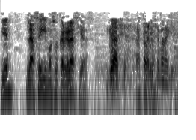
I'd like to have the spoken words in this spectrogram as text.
Bien, la seguimos, Oscar. Gracias. Gracias. Hasta, la semana que viene.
